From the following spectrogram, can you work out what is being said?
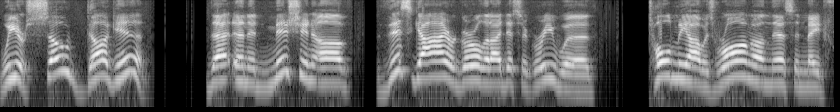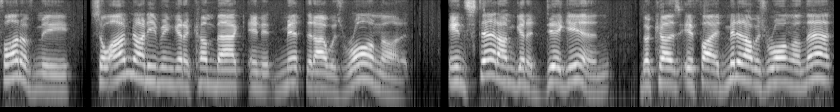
We are so dug in that an admission of this guy or girl that I disagree with told me I was wrong on this and made fun of me, so I'm not even going to come back and admit that I was wrong on it. Instead, I'm going to dig in because if I admitted I was wrong on that,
